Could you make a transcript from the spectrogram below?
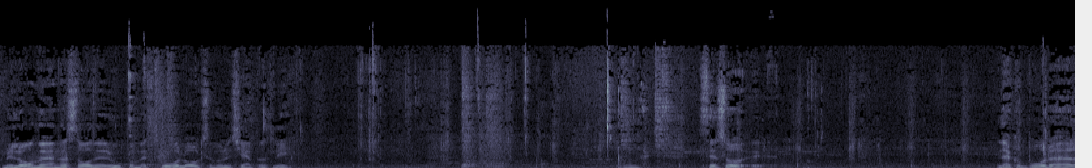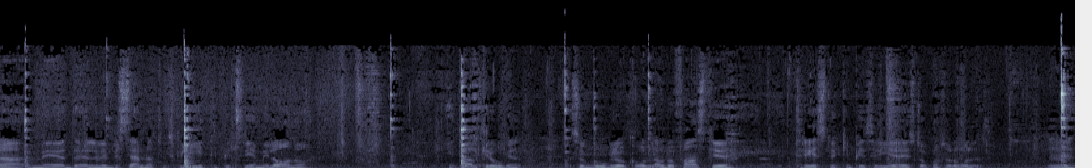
Milano är den enda staden i Europa med två lag som vunnit Champions League. Sen så... eh, När jag kom på det här med... Eller när vi bestämde att vi skulle hit till Pizzeria Milano. Inte allkrogen. Så googlade och kollade. Och då fanns det ju tre stycken pizzerior här i Stockholmsområdet. Mm.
